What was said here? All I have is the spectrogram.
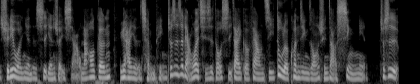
徐立文演的是盐水侠，然后跟于涵演的陈平，就是这两位其实都是在一个非常极度的困境中寻找信念，就是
